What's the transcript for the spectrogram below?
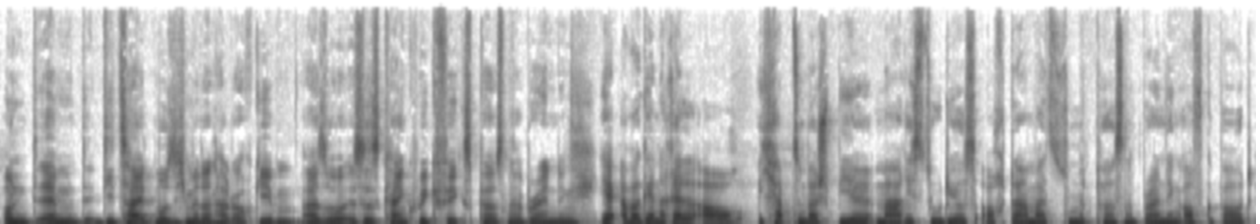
und ähm, die Zeit muss ich mir dann halt auch geben. Also ist es kein Quick-Fix Personal Branding. Ja, aber generell auch, ich habe zum Beispiel Mari Studios auch damals so mit Personal Branding aufgebaut.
